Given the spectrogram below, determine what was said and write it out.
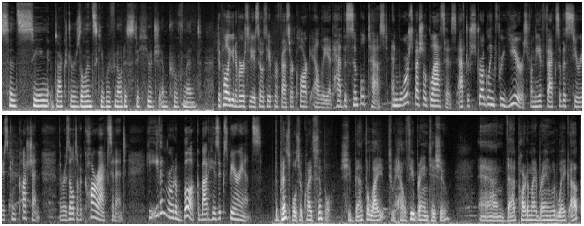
Since seeing Dr. Zelinsky, we've noticed a huge improvement. DePaul University Associate Professor Clark Elliott had the simple test and wore special glasses after struggling for years from the effects of a serious concussion, the result of a car accident. He even wrote a book about his experience. The principles are quite simple. She bent the light to healthy brain tissue, and that part of my brain would wake up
